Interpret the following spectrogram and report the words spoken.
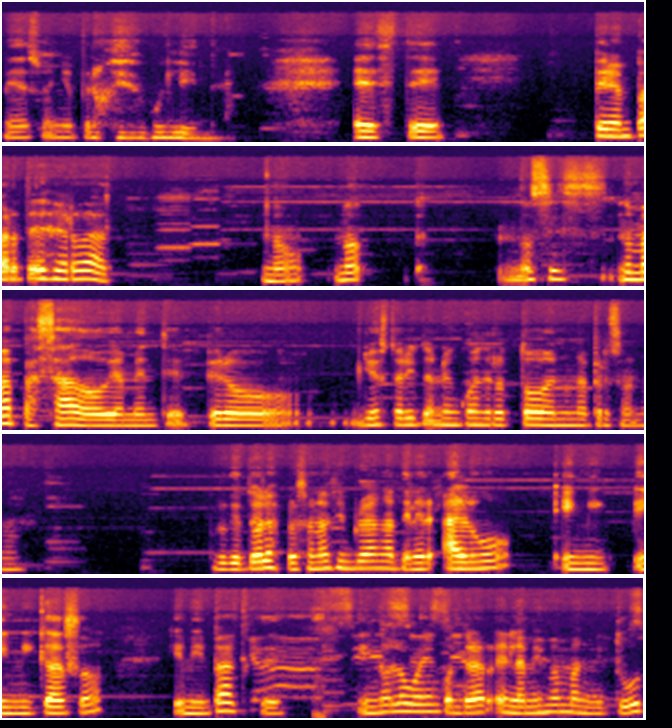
Me da sueño, pero es muy linda. Este, pero en parte es verdad. No, no, no sé, no me ha pasado obviamente, pero yo hasta ahorita no encuentro todo en una persona. Porque todas las personas siempre van a tener algo en mi, en mi caso, que me impacte. Y no lo voy a encontrar en la misma magnitud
